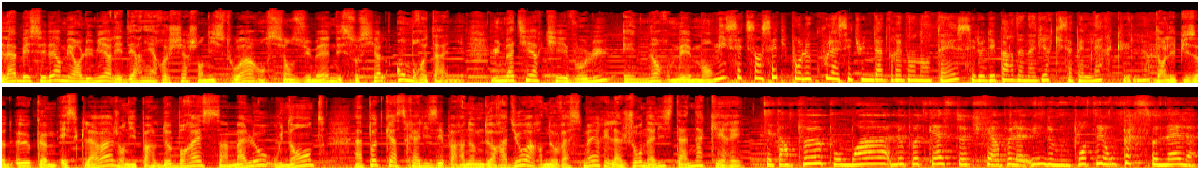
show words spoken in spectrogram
L'abécédaire met en lumière les dernières recherches en histoire, en sciences humaines et sociales en Bretagne. Une matière qui évolue énormément. 1707, pour le coup, là, c'est une date vraiment dantesque. C'est le départ d'un navire qui s'appelle l'Hercule. Dans l'épisode E comme esclavage, on y parle de Brest, Saint-Malo ou Nantes. Un podcast réalisé par un homme de radio, Arnaud Vasmer, et la journaliste Anna Kéré. C'est un peu, pour moi, le podcast qui fait un peu la une de mon panthéon personnel.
